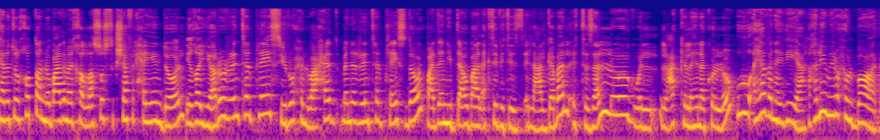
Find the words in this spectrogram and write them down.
كانت الخطة إنه بعد ما يخلصوا استكشاف الحيين دول يغيروا ال rental place يروحوا الواحد من ال rental place دول بعدين يبدأوا بقى ال activities اللي على الجبل التزلج والعك اللي هنا كله. oh I have an idea هخليهم يروحوا البار.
